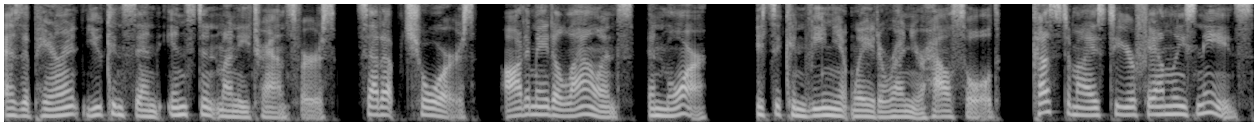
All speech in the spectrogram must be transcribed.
As a parent, you can send instant money transfers, set up chores, automate allowance, and more. It's a convenient way to run your household, customized to your family's needs,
